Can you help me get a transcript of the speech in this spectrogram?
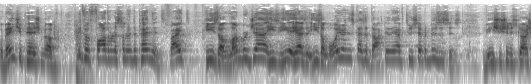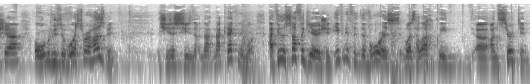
If a father and a son independent, right? He's a lumberjack. He's he has a, he's a lawyer, and this guy's a doctor. They have two separate businesses. Or a woman who's divorced from her husband. She's just she's not, not, not connected anymore. I feel suffragation, even if the divorce was halachically uh, uncertain,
